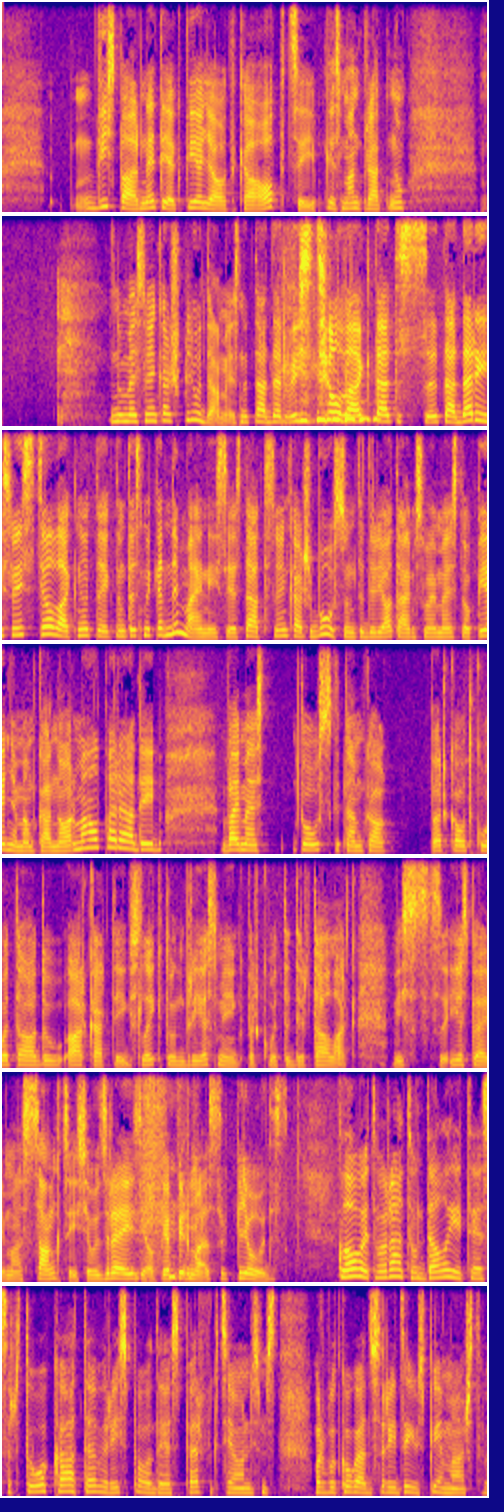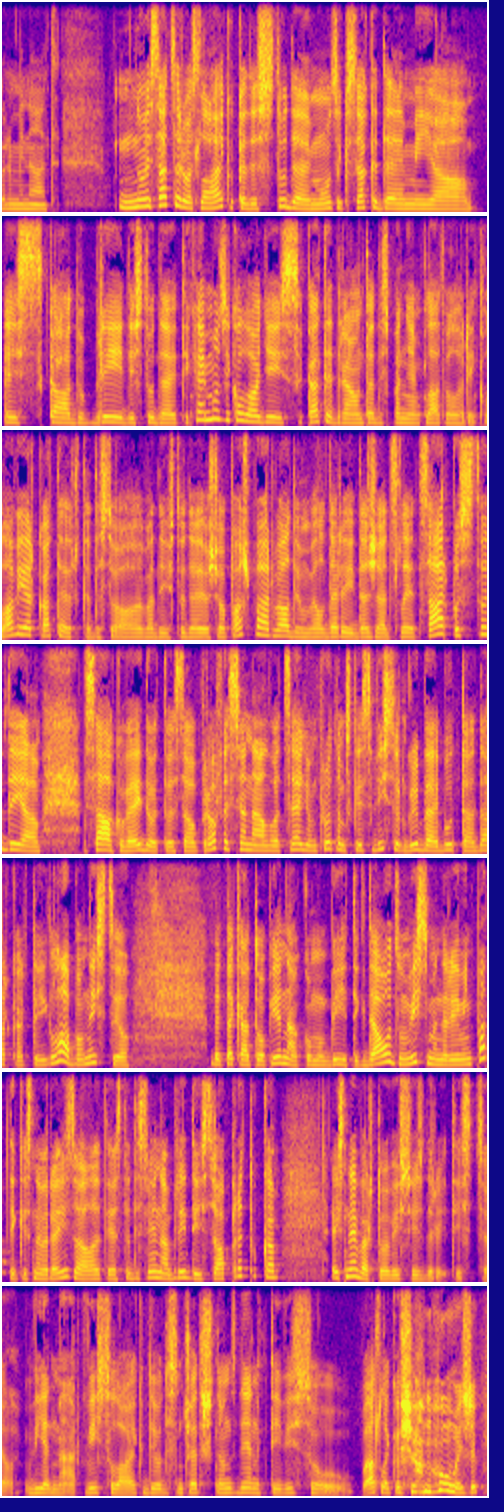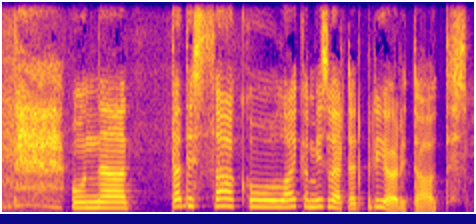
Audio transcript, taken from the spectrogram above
vispār netiek pieļauta kā opcija, kas, manuprāt, nu, nu, mēs vienkārši kļūdāmies. Nu, tā dara visi cilvēki, tā, tas, tā darīs visi cilvēki noteikti, un tas nekad nemainīsies. Tā tas vienkārši būs. Un tad ir jautājums, vai mēs to pieņemam kā normālu parādību, vai mēs to uzskatām kā par kaut ko tādu ārkārtīgi sliktu un briesmīgu, par ko tad ir tālāk visas iespējamās sankcijas jau uzreiz, jau pie pirmās kļūdas. Klauvēt, varētu dalīties ar to, kā tev ir izpaudies perfekcionisms. Varbūt kaut kādus arī dzīves piemērus tu vari minēt. Uh, Nu, es atceros laiku, kad es studēju mūzikas akadēmijā. Es kādu brīdi studēju tikai muzikoloģijas katedrā, un tad es paņēmu klāt vēl arī klavieru katedru. Tad es vadīju studējošo pašpārvaldi un vēl darīju dažādas lietas ārpus studijām. Sāku veidot to savu profesionālo ceļu, un, protams, ka es visur gribēju būt tāda ārkārtīgi laba un izcila. Bet tā kā to pienākumu bija tik daudz, un visi man arī patika, es nevarēju izvēlēties, tad es vienā brīdī sapratu, ka es nevaru to visu izdarīt izcili. Vienmēr, visu laiku, 24 stundas diennaktī, visu atlikušo mūžu. Un, tad es sāku laikam izvērtēt prioritātes,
